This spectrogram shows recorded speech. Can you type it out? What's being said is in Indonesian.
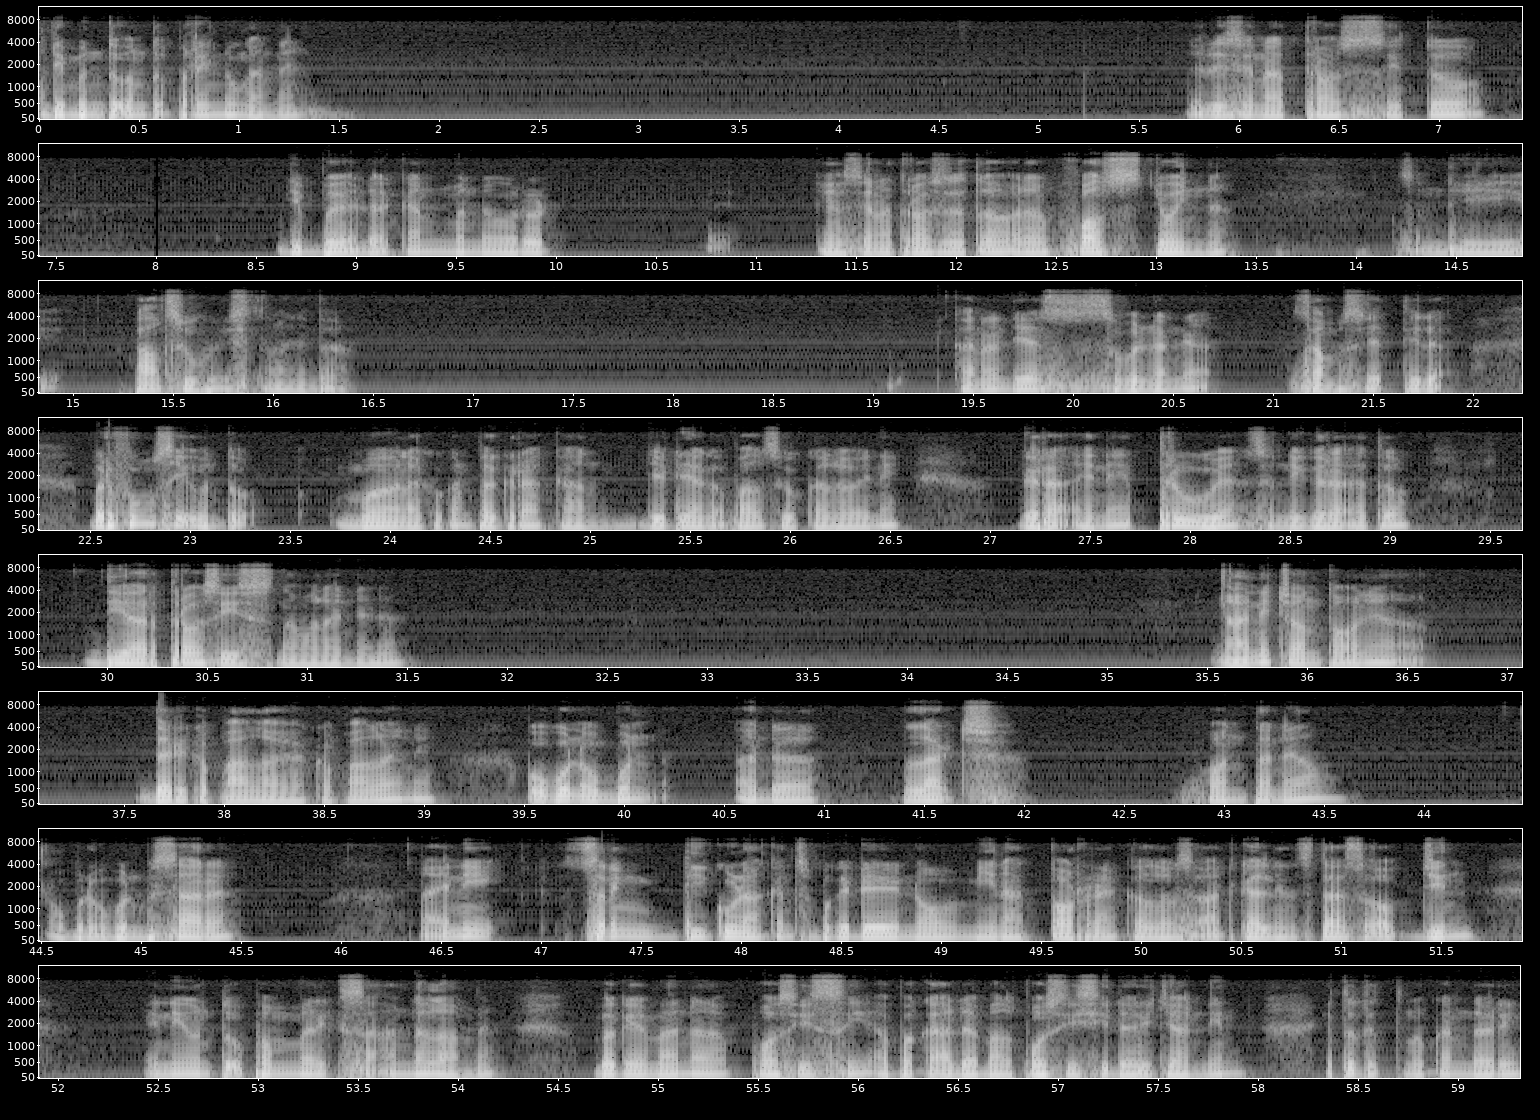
dibentuk untuk perlindungan ya. Jadi sinatros itu dibedakan menurut ya sinatros itu ada false joint ya. Sendi palsu istilahnya itu. Karena dia sebenarnya sama saja tidak berfungsi untuk melakukan pergerakan. Jadi agak palsu. Kalau ini gerak ini true ya, sendi gerak itu diartrosis nama lainnya. Nah ini contohnya dari kepala ya. Kepala ini ubun-ubun ada large fontanel, ubun-ubun besar ya. Nah ini sering digunakan sebagai denominator ya kalau saat kalian stase objin ini untuk pemeriksaan dalam ya. Bagaimana posisi, apakah ada malposisi dari janin itu ditentukan dari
